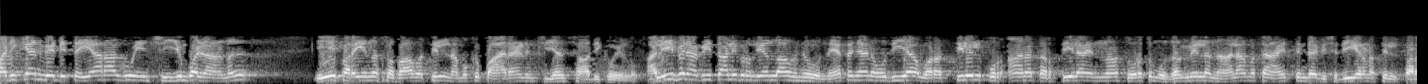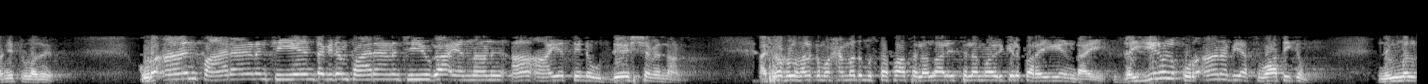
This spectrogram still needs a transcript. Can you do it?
പഠിക്കാൻ വേണ്ടി തയ്യാറാകുകയും ചെയ്യുമ്പോഴാണ് ഈ പറയുന്ന സ്വഭാവത്തിൽ നമുക്ക് പാരായണം ചെയ്യാൻ സാധിക്കുകയുള്ളൂ. അലീബിൻ അബി താലിബ് റലിയല്ലാഹുനു നേരത്തെ ഞാൻ ഓതിയ വറത്തിലിൽ ഖുർആന തർത്തീല എന്ന സൂറത്ത് മുസമ്മിലെ നാലാമത്തെ ആയത്തിന്റെ വിശദീകരണത്തിൽ പറഞ്ഞിട്ടുള്ളത്. ഖുർആൻ പാരായണം ചെയ്യേണ്ട വിധം പാരായണം ചെയ്യുക എന്നാണ് ആ ആയത്തിന്റെ ഉദ്ദേശം എന്നാണ്. അഷ്റഫുൽ ഹൽക്ക് മുഹമ്മദ് മുസ്തഫ സല്ലാ അലൈഹി സ്വലം ഒരിക്കൽ പറയുകയുണ്ടായി സയ്യിനുൽ ഖുർആൻ അബി അസ്വാത്തിക്കും. നിങ്ങൾ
